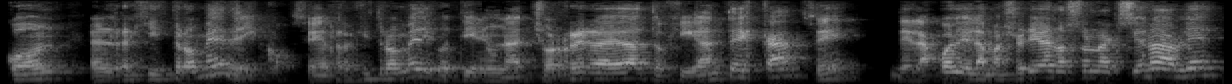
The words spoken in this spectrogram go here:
con el registro médico. ¿sí? El registro médico tiene una chorrera de datos gigantesca, ¿sí? de la cual la mayoría no son accionables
